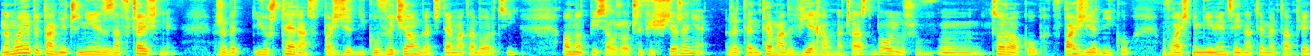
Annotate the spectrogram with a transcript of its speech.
Na moje pytanie, czy nie jest za wcześnie, żeby już teraz, w październiku, wyciągać temat aborcji, on odpisał, że oczywiście, że nie, że ten temat wjechał na czas, bo już mm, co roku, w październiku, właśnie mniej więcej na tym etapie,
